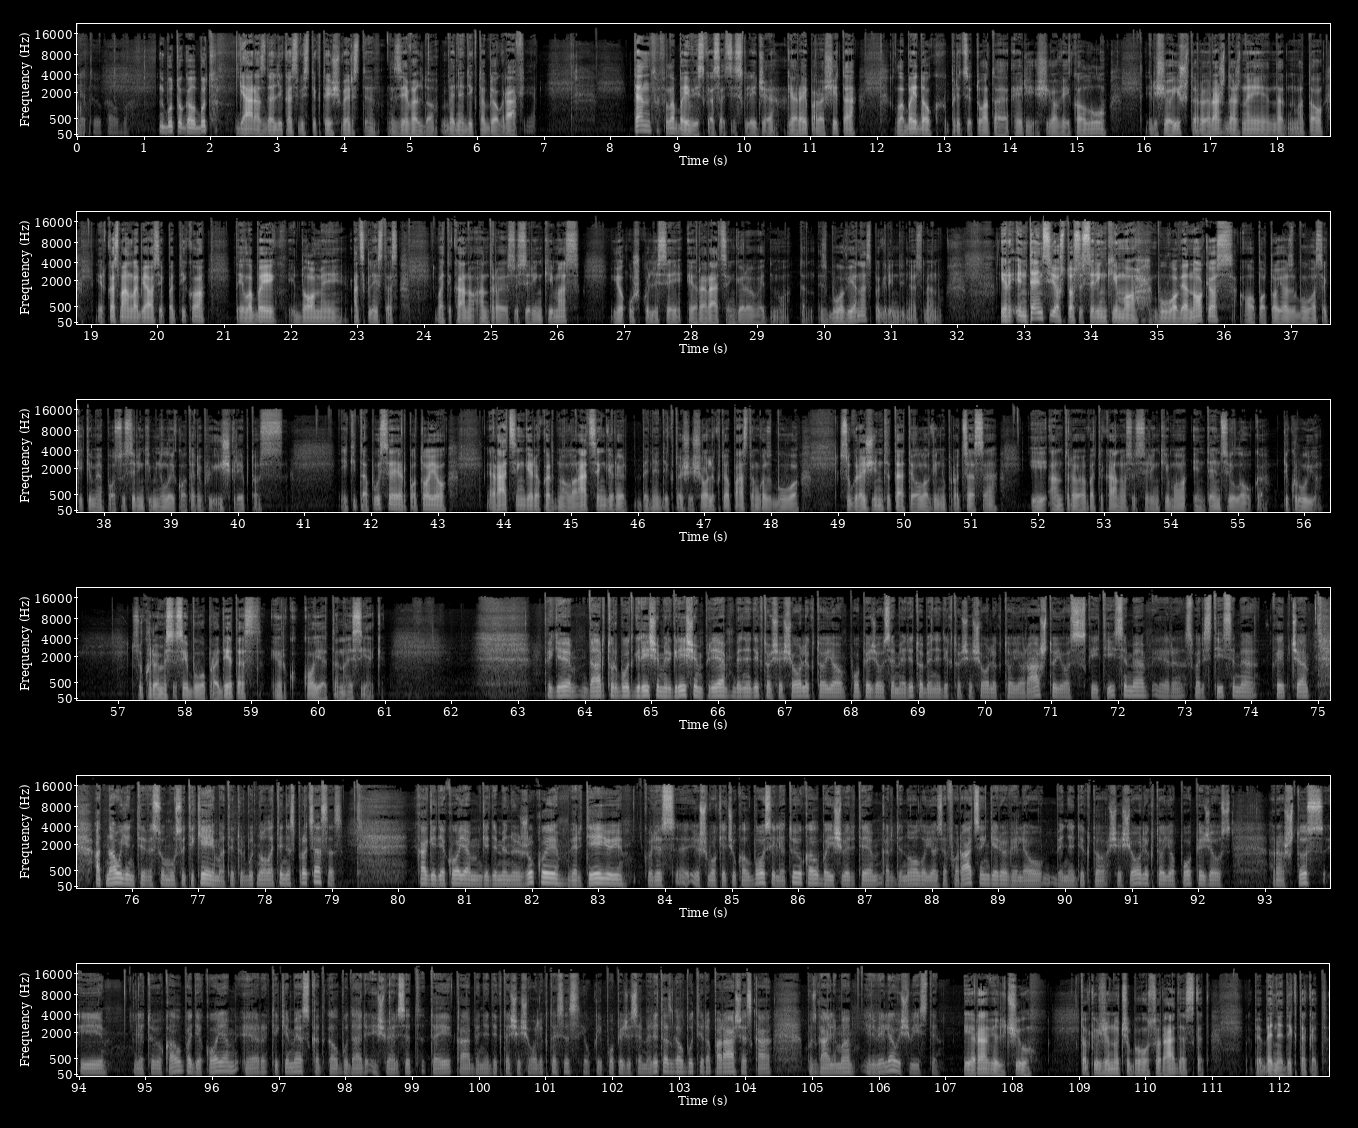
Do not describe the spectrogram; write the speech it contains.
Būtų galbūt geras dalykas vis tik tai išversti Zieveldo Benedikto biografiją. Ten labai viskas atsiskleidžia, gerai parašyta, labai daug pricituota ir iš jo veikalų, ir iš jo ištarų, ir aš dažnai matau. Ir kas man labiausiai patiko, tai labai įdomiai atskleistas Vatikano antrojo susirinkimas, jo užkulisiai ir Ratzingerio vaidmuo. Ten jis buvo vienas pagrindinių asmenų. Ir intencijos to susirinkimo buvo vienokios, o po to jos buvo, sakykime, po susirinkiminių laikotarpių iškreiptos į kitą pusę ir po to jau Ratzingerio, kardinolo Ratzingerio ir Benedikto XVI pastangos buvo sugražinti tą teologinį procesą į antrojo Vatikano susirinkimo intencijų lauką, tikrųjų, su kuriomis jisai buvo pradėtas ir ko jie tenai siekia. Taigi dar turbūt grįšim ir grįšim prie Benedikto XVI popiežiaus emerito Benedikto XVI raštų, juos skaitysime ir svarstysime, kaip čia atnaujinti visų mūsų tikėjimą. Tai turbūt nuolatinis procesas. Kągi dėkojam Gediminui Žukui, vertėjui, kuris iš vokiečių kalbos į lietuvių kalbą išvertė kardinolo Josefo Ratzingerio, vėliau Benedikto XVI popiežiaus raštus į lietuvių kalbą, dėkojam ir tikimės, kad galbūt dar išversit tai, ką Benediktas XVI, jau kaip popiežius emeritas galbūt yra parašęs, ką bus galima ir vėliau išvysti. Yra vilčių. Tokių žinučių buvau suradęs, kad apie Benediktą, kad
